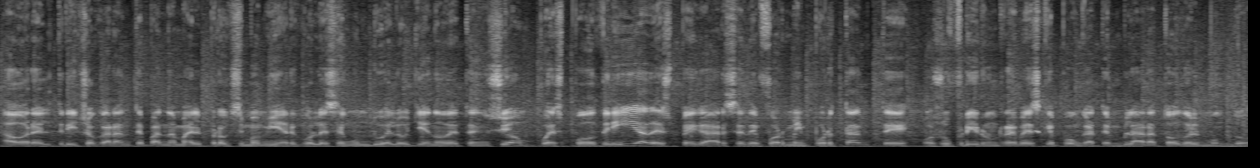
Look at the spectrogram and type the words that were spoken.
Ahora el Tricho ante Panamá el próximo miércoles en un duelo lleno de tensión, pues podría despegarse de forma importante o sufrir un revés que ponga a temblar a todo el mundo.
